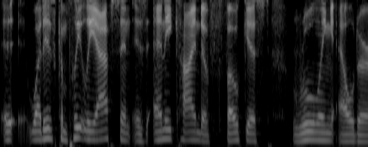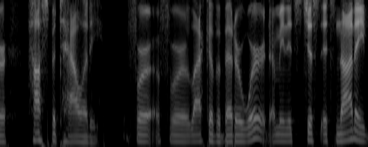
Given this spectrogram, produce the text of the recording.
it, what is completely absent is any kind of focused ruling elder hospitality for for lack of a better word. I mean, it's just it's not a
